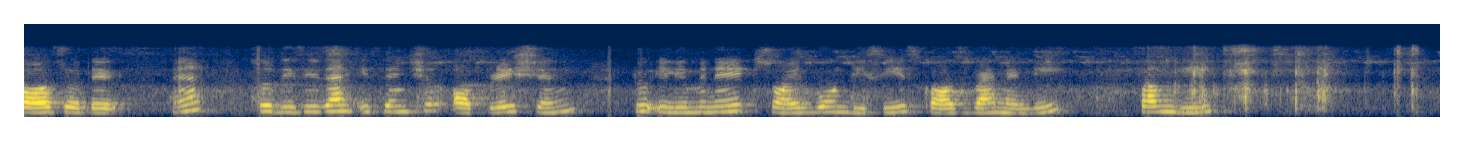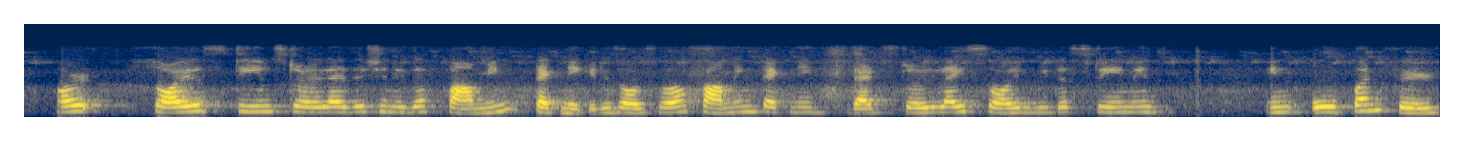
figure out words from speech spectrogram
cause होते हैं so this is an essential operation to eliminate soil borne disease caused by mainly fungi or Soil steam sterilization is a farming technique. It is also a farming technique that sterilize soil with a steam is in open field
